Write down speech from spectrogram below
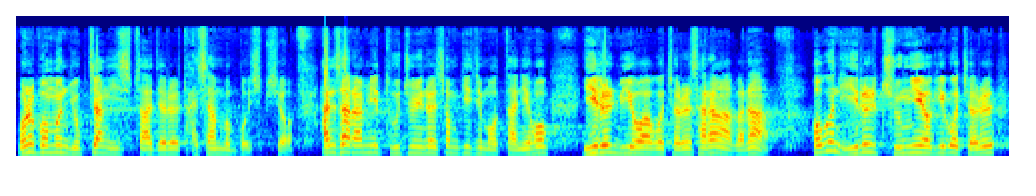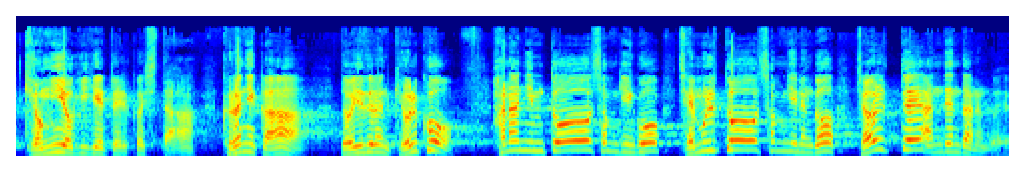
오늘 보면 6장 24절을 다시 한번 보십시오. 한 사람이 두 주인을 섬기지 못하니 혹 이를 미워하고 저를 사랑하거나 혹은 이를 중히 여기고 저를 경히 여기게 될 것이다. 그러니까 너희들은 결코 하나님도 섬기고 재물도 섬기는 거 절대 안 된다는 거예요.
